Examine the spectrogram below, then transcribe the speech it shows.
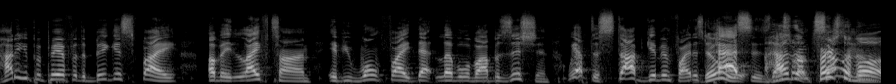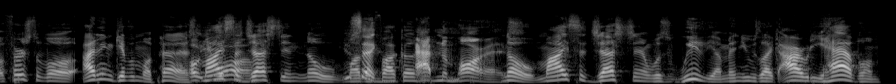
how do you prepare for the biggest fight of a lifetime if you won't fight that level of opposition? We have to stop giving fighters Dude, passes. That's the- what I'm first telling of all, them. first of all, I didn't give him a pass. Oh, you my suggestion, no, You motherfucker. Abner Mares. No, my suggestion was William, and you was like, I already have him.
